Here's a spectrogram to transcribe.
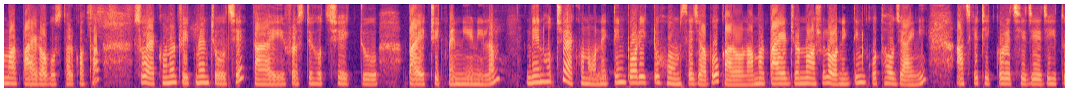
আমার পায়ের অবস্থার কথা। সো এখনও ট্রিটমেন্ট চলছে, তাই ফার্স্টে হচ্ছে একটু পায়ের ট্রিটমেন্ট নিয়ে নিলাম। দেন হচ্ছে এখন অনেক দিন পরে একটু হোমসে যাব, কারণ আমার পায়ের জন্য আসলে অনেক দিন কোথাও যাইনি। আজকে ঠিক করেছি যে, যেহেতু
